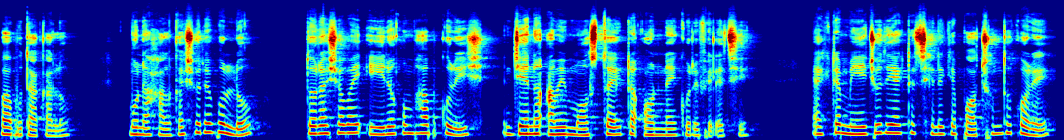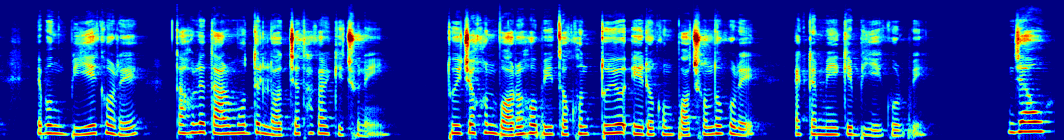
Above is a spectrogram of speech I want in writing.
বাবু তাকালো। মুনা হালকা স্বরে বলল, তোরা সবাই এই রকম ভাব করিস যেন আমি মস্ত একটা অন্যায় করে ফেলেছি। একটা মেয়ে যদি একটা ছেলেকে পছন্দ করে এবং বিয়ে করে, তাহলে তার মধ্যে লজ্জা থাকার কিছু নেই। তুই যখন বড় হবি, তখন তুইও এরকম পছন্দ করে একটা মেয়েকে বিয়ে করবি। যাও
